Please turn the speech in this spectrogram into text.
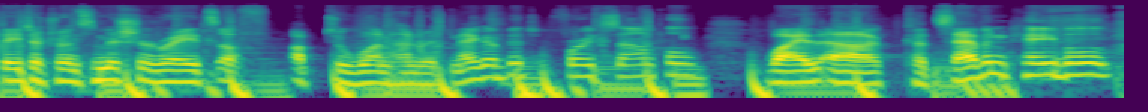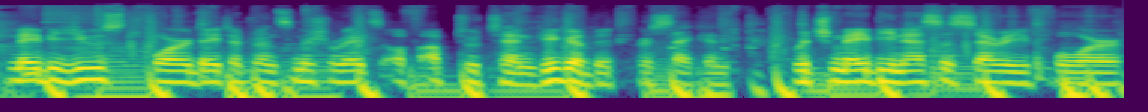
data transmission rates of up to 100 megabit, for example, while a Cat7 cable may be used for data transmission rates of up to 10 gigabit per second, which may be necessary for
